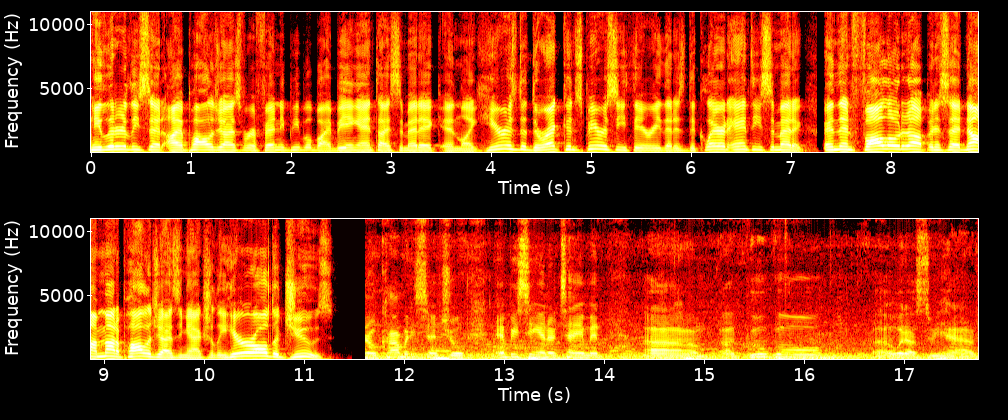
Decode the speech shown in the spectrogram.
He literally said, I apologize for offending people by being anti Semitic. And, like, here is the direct conspiracy theory that is declared anti Semitic. And then followed it up and it said, No, I'm not apologizing, actually. Here are all the Jews. Comedy Central, NBC Entertainment, um, uh, Google, uh, what else do we have?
